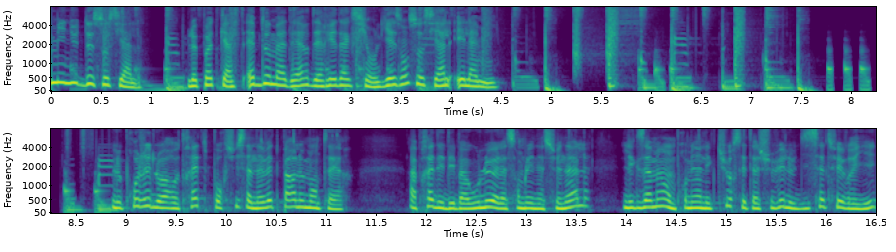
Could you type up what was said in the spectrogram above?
minutes de social, le podcast hebdomadaire des rédactions Liaison sociale et l'AMI. Le projet de loi retraite poursuit sa navette parlementaire. Après des débats houleux à l'Assemblée nationale, l'examen en première lecture s'est achevé le 17 février,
